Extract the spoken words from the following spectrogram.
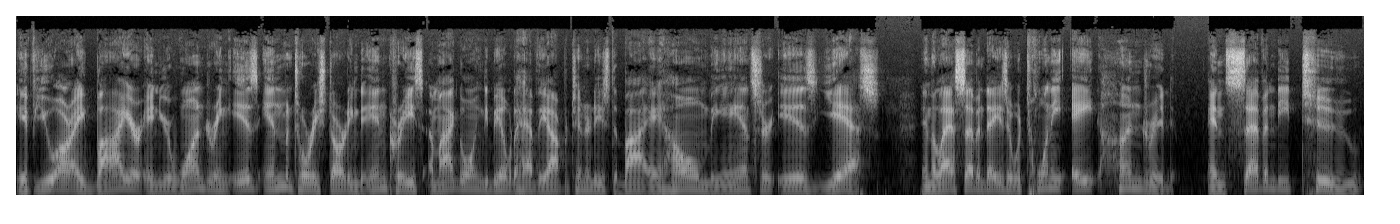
If you are a buyer and you're wondering, is inventory starting to increase? Am I going to be able to have the opportunities to buy a home? The answer is yes. In the last seven days, there were 2,800 and 72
